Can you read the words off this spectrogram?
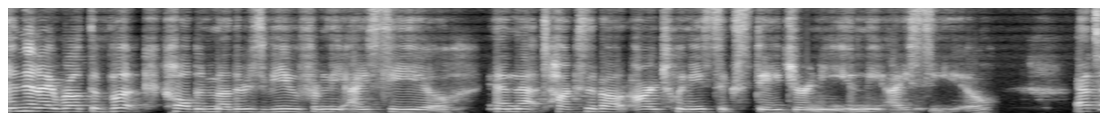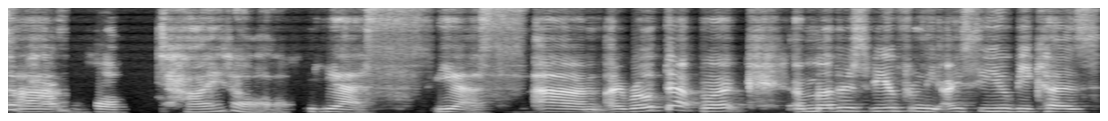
and then I wrote the book called A Mother's View from the ICU, and that talks about our 26 day journey in the ICU. That's a um, powerful um, title. Yes, yes. Um, I wrote that book, A Mother's View from the ICU, because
